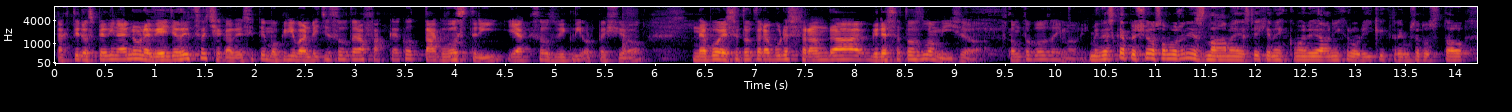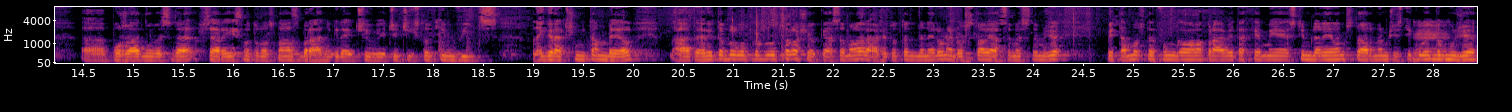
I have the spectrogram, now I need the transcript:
tak ty dospělí najednou nevěděli, co čekat. Jestli ty mokrý banditi jsou teda fakt jako tak ostrý, jak jsou zvyklí od Pešio, nebo jestli to teda bude sranda, kde se to zlomí, že jo? V tom to bylo zajímavé. My dneska Pešio samozřejmě známe z těch jiných komediálních rolí, kterým se dostal uh, pořádně ve své sérii Smrtonosná zbraň, kde čím větší číslo, tím víc legrační tam byl. A tehdy to byl opravdu docela šok. Já jsem ale rád, že to ten Deniro nedostal. Já si myslím, že by tam moc nefungovala právě ta chemie s tím Danielem Starnem, čistě kvůli mm. tomu, že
